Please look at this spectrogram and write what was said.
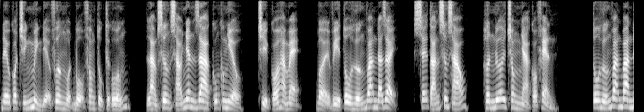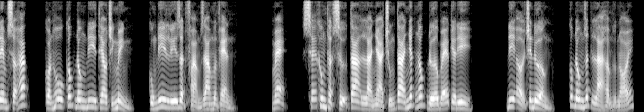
đều có chính mình địa phương một bộ phong tục thực uống, làm xương sáo nhân ra cũng không nhiều, chỉ có hà mẹ, bởi vì tô hướng vãn đã dậy, sẽ tán xương sáo, hơn nữa trong nhà có phèn. Tô hướng vãn ban đêm sợ hắc, còn hô cốc đông đi theo chính mình, cùng đi lý giật phàm ra mượn phèn. Mẹ, sẽ không thật sự ta là nhà chúng ta nhất ngốc đứa bé kia đi. Đi ở trên đường, cốc đông rất là hậm hực nói.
